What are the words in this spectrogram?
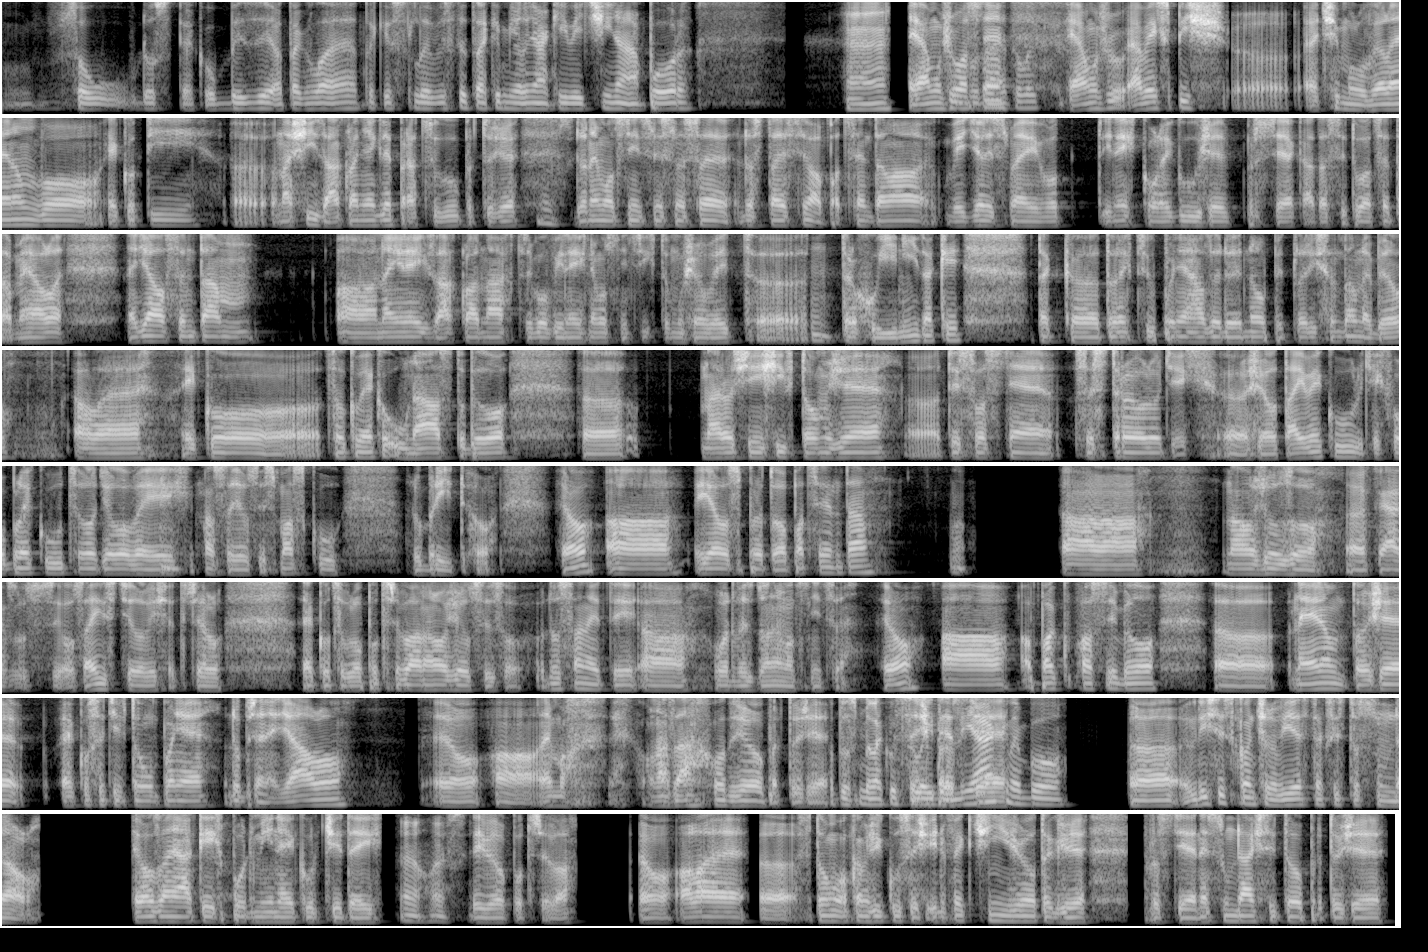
jsou dost jako busy a takhle, tak jestli vy jste taky měli nějaký větší nápor, Hmm. Já můžu nebo vlastně, já můžu, já bych spíš uh, radši mluvil jenom o jako té uh, naší základně, kde pracuju, protože do nemocnic my jsme se dostali s těma pacientama, věděli jsme i od jiných kolegů, že prostě jaká ta situace tam je, ale nedělal jsem tam a na jiných základnách, třeba v jiných nemocnicích to může být uh, Hmm. trochu jiný taky, tak uh, to nechci úplně házet do jednoho pytle, když jsem tam nebyl, ale jako celkově jako u nás to bylo uh, náročnější v tom, že uh, ty jsi vlastně se strojil do těch uh, že jo, tajveků, do těch obleků celotělových, hmm. nasadil si masku, dobrý, jo. jo a jel jsi pro toho pacienta. A naložil ho, jak, jak si ho zajistil, vyšetřil, jako co bylo potřeba, naložil si ho do sanity a odvez do nemocnice. Jo? A, a pak vlastně bylo uh, nejenom to, že jako se ti v tom úplně dobře nedělalo, jo, a se jako na záchod, že jo, protože A to jsi měl jako celý den prostě- nějak, nebo? uh, když jsi skončil výjezd, tak jsi to sundal. Jo, za nějakých podmínek určitých, Jo, jasně. kdy bylo potřeba. Jo, ale uh, v tom okamžiku seš infekční, že jo, takže prostě nesundáš si to, protože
